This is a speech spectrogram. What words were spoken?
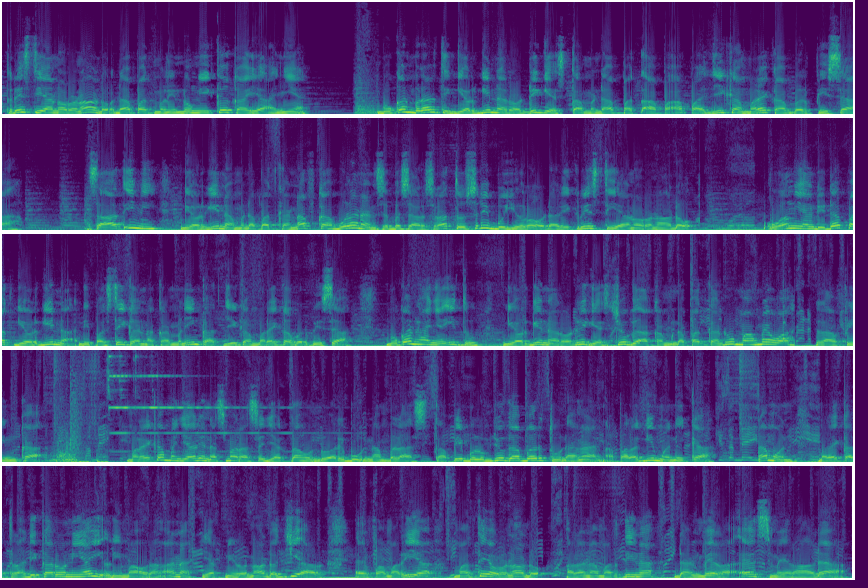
Cristiano Ronaldo dapat melindungi kekayaannya. Bukan berarti Georgina Rodriguez tak mendapat apa-apa jika mereka berpisah. Saat ini, Georgina mendapatkan nafkah bulanan sebesar 100.000 euro dari Cristiano Ronaldo. Uang yang didapat Georgina dipastikan akan meningkat jika mereka berpisah. Bukan hanya itu, Georgina Rodriguez juga akan mendapatkan rumah mewah La Finca. Mereka menjalin asmara sejak tahun 2016, tapi belum juga bertunangan, apalagi menikah. Namun, mereka telah dikaruniai lima orang anak, yakni Ronaldo Jr., Eva Maria, Matteo Ronaldo, Alana Martina, dan Bella Esmeralda.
